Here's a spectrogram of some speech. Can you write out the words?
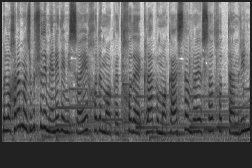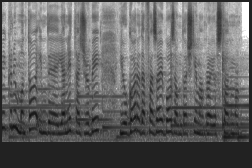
بالاخره مجبور شدیم یعنی در سایه خود ما خود کلاب ما که هستم رای استاد خود تمرین می‌کنیم این یعنی تجربه یوگا رو در فضای بازم داشتیم امرای استاد ما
